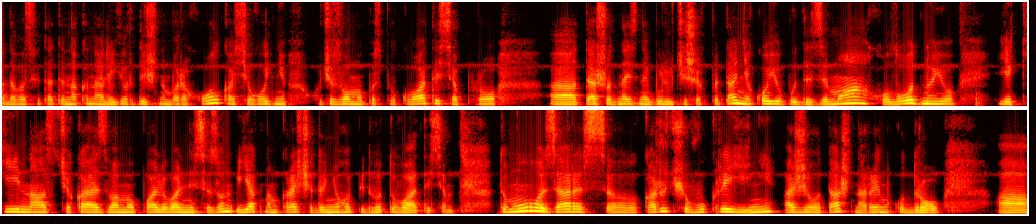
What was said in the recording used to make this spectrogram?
Рада вас вітати на каналі Юридична Барахолка. Сьогодні хочу з вами поспілкуватися про е, теж одне з найболючіших питань, якою буде зима, холодною, який нас чекає з вами опалювальний сезон і як нам краще до нього підготуватися. Тому зараз е, кажуть, що в Україні ажіотаж на ринку дров. А,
